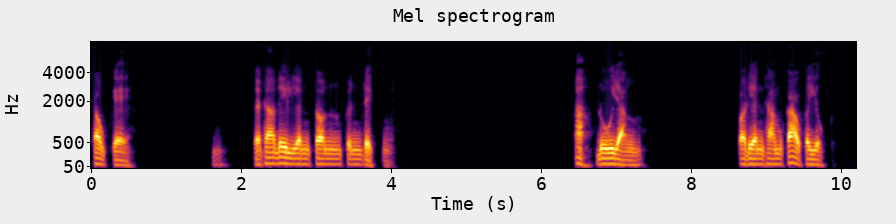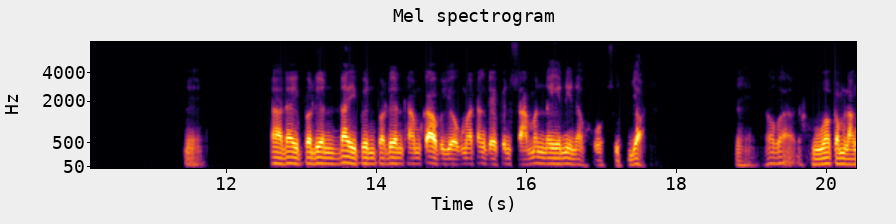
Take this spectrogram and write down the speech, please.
เท่าแก่ แต่ถ้าได้เรียนตอนเป็นเด็กอะดูอย่างปรริญญาธรรมเก้าประโยคนี่ถ้าได้ประเริญญาได้เป็นปรริญญาธรรมเก้าประโยคมาตั้งแต่เป็นสามเณรนี่นะโหสุดยอดนี่เพราะว่าหัวกำลัง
